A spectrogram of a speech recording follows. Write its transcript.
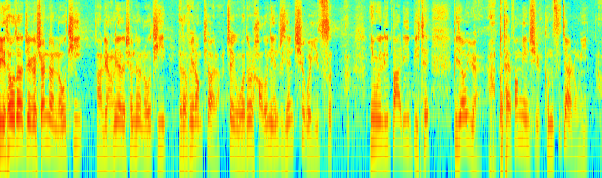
里头的这个旋转楼梯啊，两列的旋转楼梯也都非常漂亮。这个我都是好多年之前去过一次啊，因为离巴黎比太比较远啊，不太方便去，可能自驾容易啊。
